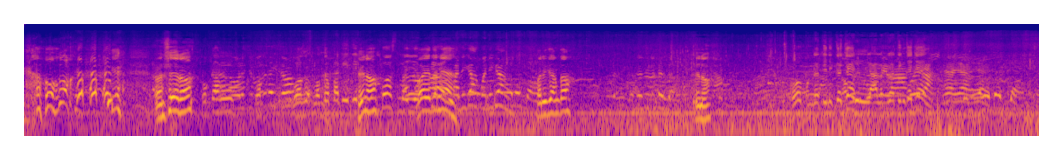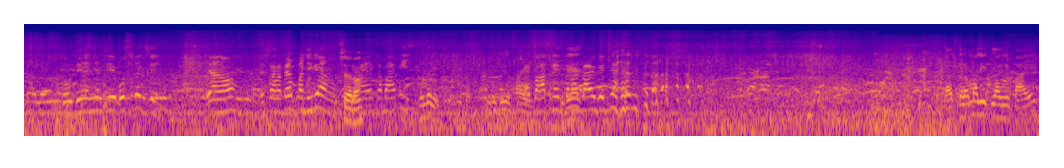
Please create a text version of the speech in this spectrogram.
Ikaw. Ang sir, oh. Huwag kang, wag, wag, kang patitin. Yun, oh. Boss, may Oh, ito na yan. Panigang, panigang. Panigang to? Yun, oh. Oo, pag natinig ka dyan, lalagnatin ka dyan. Yan, yan, yan. Golden yan si Boss Rex eh. Yan o. Yung sarap yan, panigang. Sir, oh. Kaya kamatis. Sandali. Ay, baka 30 lang tayo ganyan. Kahit ka lang maliit lang yung pae.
